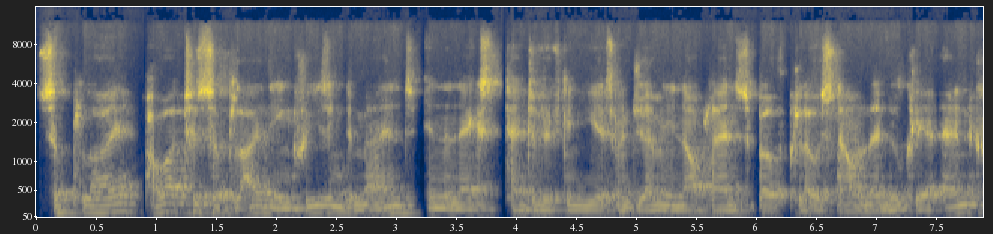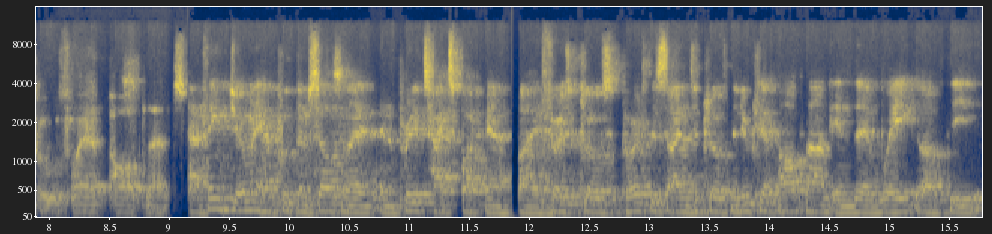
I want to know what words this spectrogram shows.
supply, power to supply the increasing demand in the next 10 to 15 years when Germany now plans to both close down their nuclear and coal-fired power plants? I think Germany have put themselves in a, in a pretty tight spot here by first close, first deciding to close the nuclear power plant in the wake of the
